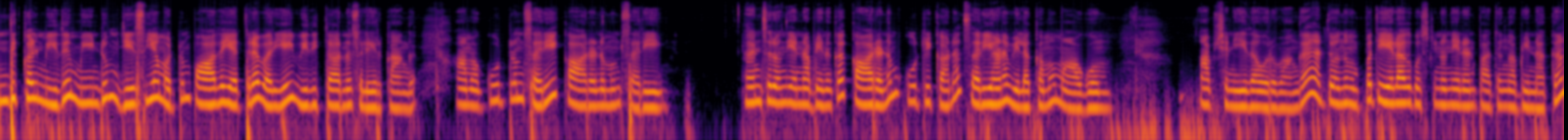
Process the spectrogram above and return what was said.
இந்துக்கள் மீது மீண்டும் ஜெசியா மற்றும் பாதயாத்திர வரியை விதித்தார்னு சொல்லியிருக்காங்க. ஆமாம் கூற்றும் சரி காரணமும் சரி. ஆன்சர் வந்து என்ன அப்படின்னாக்கா காரணம் கூற்றிக்கான சரியான விளக்கமும் ஆகும். ஆப்ஷன் ஏ தான் வருவாங்க. அடுத்து வந்து முப்பத்தி ஏழாவது கொஸ்டின் வந்து என்னென்னு பார்த்துங்க அப்படின்னாக்க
